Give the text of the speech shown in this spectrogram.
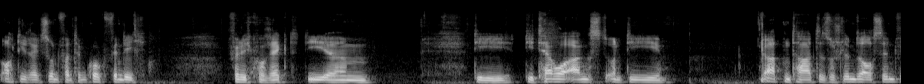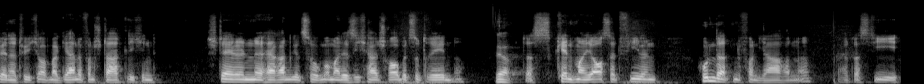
auch die Reaktion von Tim Cook finde ich völlig korrekt. Die, ähm, die, die Terrorangst und die Attentate, so schlimm sie auch sind, werden natürlich auch mal gerne von staatlichen Stellen äh, herangezogen, um eine Sicherheitsschraube zu drehen. Ne? Ja. Das kennt man ja auch seit vielen Hunderten von Jahren, ne? dass die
